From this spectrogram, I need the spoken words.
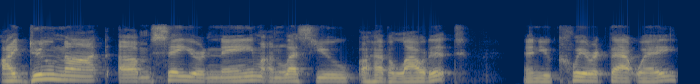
I do not um, say your name unless you have allowed it and you clear it that way.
